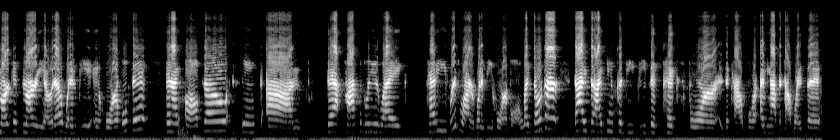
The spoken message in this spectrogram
Marcus Mariota wouldn't be a horrible fit, and I also think um, that possibly like Teddy Bridgewater wouldn't be horrible. Like those are guys that I think could be decent picks for the Cowboys. I mean, not the Cowboys, the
